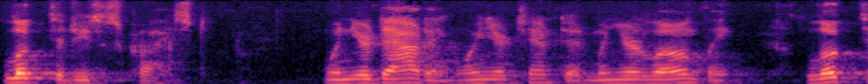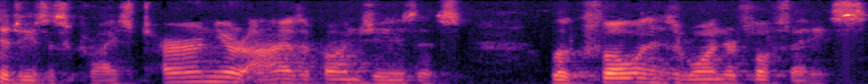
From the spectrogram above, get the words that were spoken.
Look to Jesus Christ. When you're doubting, when you're tempted, when you're lonely, look to Jesus Christ. Turn your eyes upon Jesus. Look full in his wonderful face,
